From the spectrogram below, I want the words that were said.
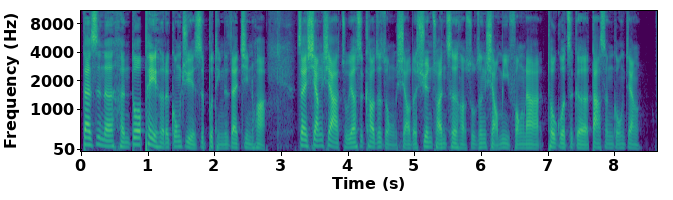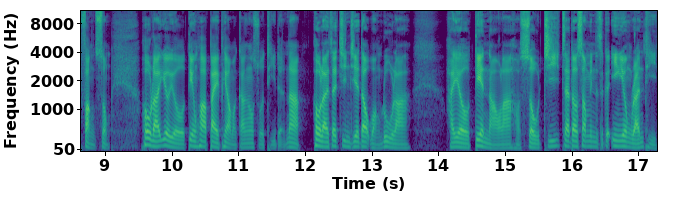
但是呢，很多配合的工具也是不停地在进化。在乡下，主要是靠这种小的宣传车，哈，俗称小蜜蜂。那透过这个大声公这样放送，后来又有电话拜票嘛，刚刚所提的。那后来再进阶到网络啦，还有电脑啦，哈，手机，再到上面的这个应用软体、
